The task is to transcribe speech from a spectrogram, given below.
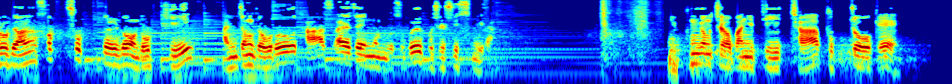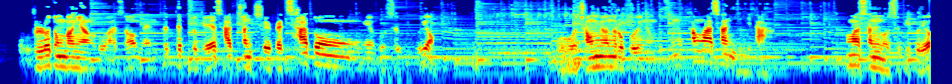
도로변 석축들도 높이 안정적으로 다 쌓여져 있는 모습을 보실 수 있습니다. 이 풍경채 어바니티 2차 북쪽에 불로동 방향으로 와서 맨 끝에 쪽에 4704동의 모습이고요. 그 정면으로 보이는 곳은 황화산입니다. 황화산 모습이고요.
